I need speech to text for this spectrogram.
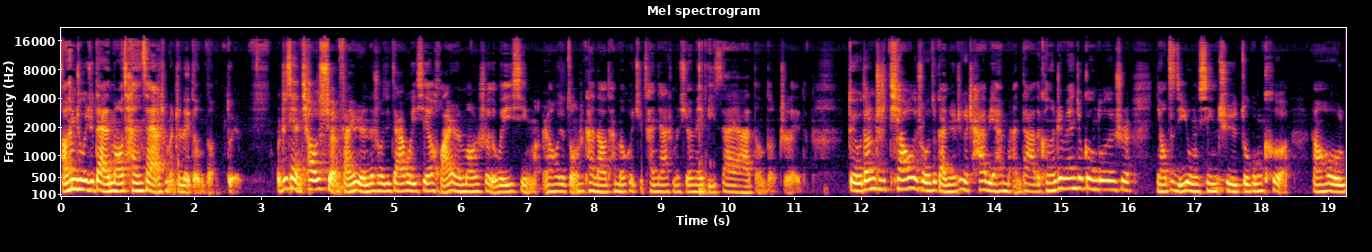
然后他们就会去带猫参赛啊，什么之类等等。对我之前挑选繁育人的时候，就加过一些华人猫舍的微信嘛，然后就总是看到他们会去参加什么选美比赛啊等等之类的。对我当时挑的时候，就感觉这个差别还蛮大的。可能这边就更多的是你要自己用心去做功课。然后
